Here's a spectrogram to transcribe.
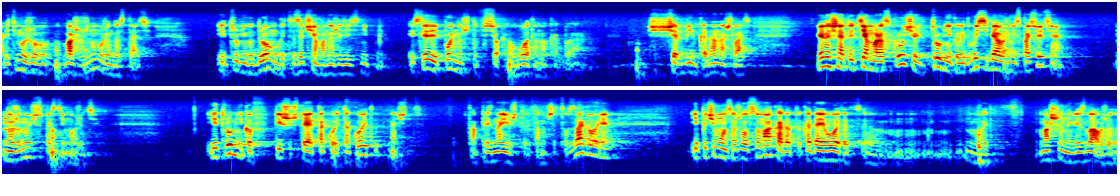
а ведь мы же вашу жену можем достать. И Трубников дрогнул, говорит, а зачем, она же здесь не... Исследователь понял, что все, как, вот оно, как бы, щербинка, да, нашлась. И он начинает эту тему раскручивать. Трубников говорит, вы себя уже не спасете, но жену еще спасти можете. И Трубников пишет, что я такой, такой-то, значит, там признаю, что я там участвовал в заговоре. И почему он сошел с ума, когда, когда его этот, э, ну, этот, машина везла уже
